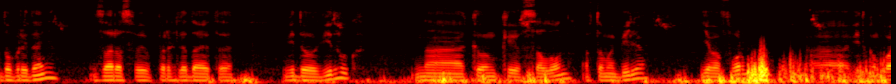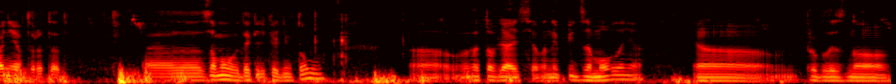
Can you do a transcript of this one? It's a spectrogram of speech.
Добрий день. Зараз ви переглядаєте відеовідгук на килимки в салон автомобіля Єваформ е, від компанії Авторитет. Е, Замовив декілька днів тому. Е, Виготовляються вони під замовлення. Е, Приблизно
